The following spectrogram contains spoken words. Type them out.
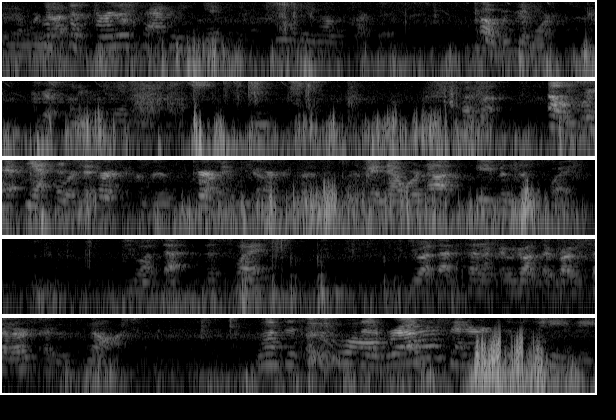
You know, we're What's not, the furthest back we can get with still being on the carpet? oh, we can get more. We got plenty. Give me a minute. I'm up. Oh, we're, hit- yeah, We're that's hit. perfect. This is- Perfect, yeah. perfect, perfect. Okay, now we're not even this way. Do you want that this way? Do you want that center, do you want the rug center? Cause it's not. We want this, the rug there- centered to the TV.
